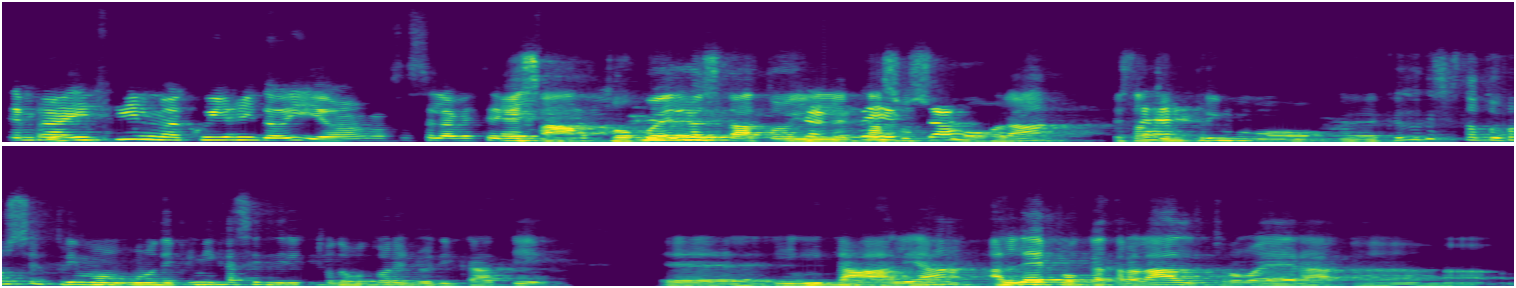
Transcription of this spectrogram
Sembra il film Qui rido io, non so se l'avete visto. Esatto, quello è stato il caso scuola, è stato eh. il primo, eh, credo che sia stato forse il primo, uno dei primi casi di diritto d'autore giudicati eh, in Italia. All'epoca, tra l'altro, era eh,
